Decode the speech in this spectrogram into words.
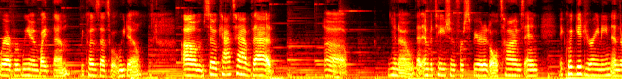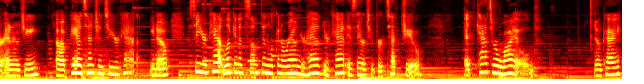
wherever we invite them because that's what we do. Um, so cats have that, uh, you know, that invitation for spirit at all times, and it could get draining and their energy. Uh, pay attention to your cat. You know, see your cat looking at something, looking around your head. Your cat is there to protect you. It, cats are wild. Okay,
